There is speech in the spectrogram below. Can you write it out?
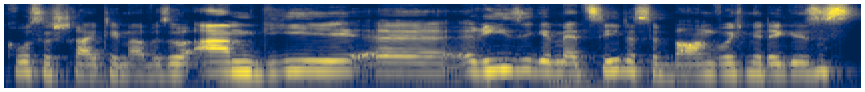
großes Streitthema, aber so AMG, äh, riesige Mercedes bauen, wo ich mir denke, es ist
